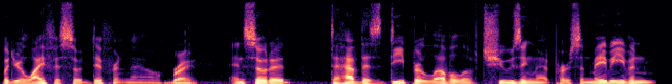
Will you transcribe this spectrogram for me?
but your life is so different now. Right. And so to to have this deeper level of choosing that person, maybe even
